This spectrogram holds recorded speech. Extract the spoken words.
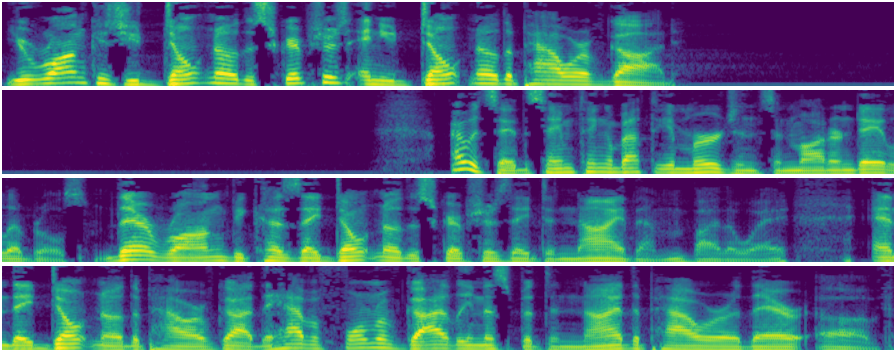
you're wrong because you don't know the scriptures and you don't know the power of God." I would say the same thing about the emergence in modern day liberals. They're wrong because they don't know the scriptures, they deny them, by the way, and they don't know the power of God. They have a form of godliness but deny the power thereof.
